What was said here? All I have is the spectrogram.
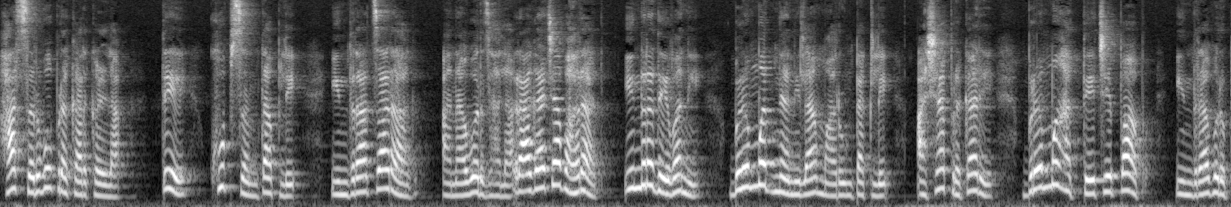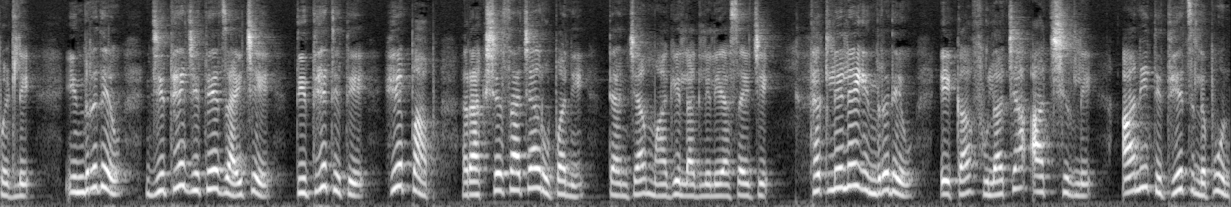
हा सर्व प्रकार कळला ते खूप संतापले. इंद्राचा राग अनावर झाला. रागाच्या भारात इंद्रदेवाने ब्रह्मज्ञानीला मारून टाकले. अशा प्रकारे ब्रह्महत्येचे पाप इंद्रावर पडले. इंद्रदेव जिथे जिथे जायचे तिथे तिथे हे पाप राक्षसाच्या रूपाने त्यांच्या मागे लागलेले असायचे. थकलेले इंद्रदेव एका फुलाच्या आत शिरले आणि तिथेच लपून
